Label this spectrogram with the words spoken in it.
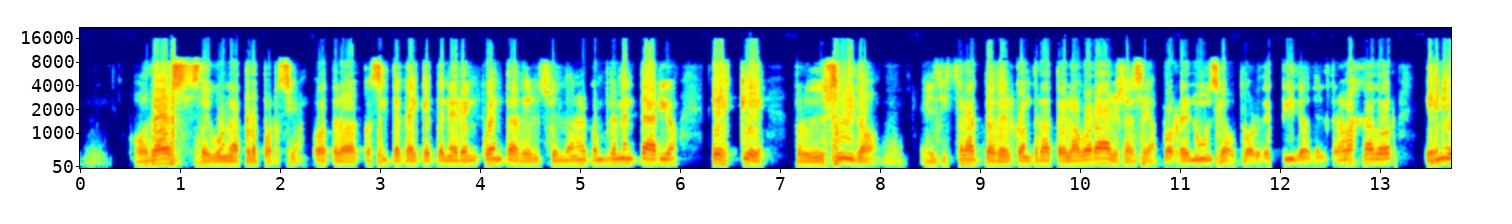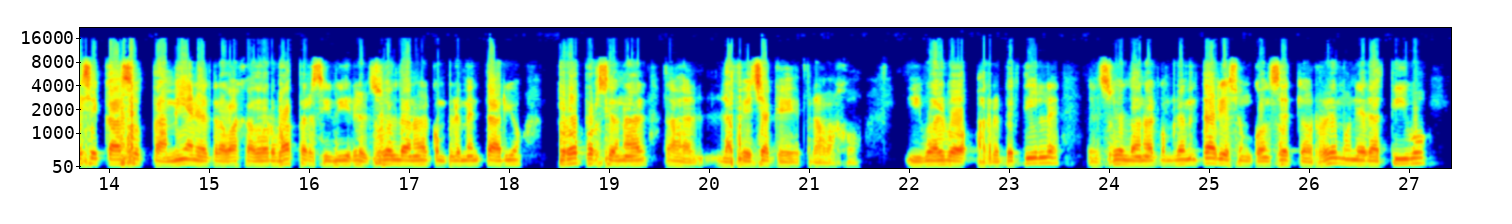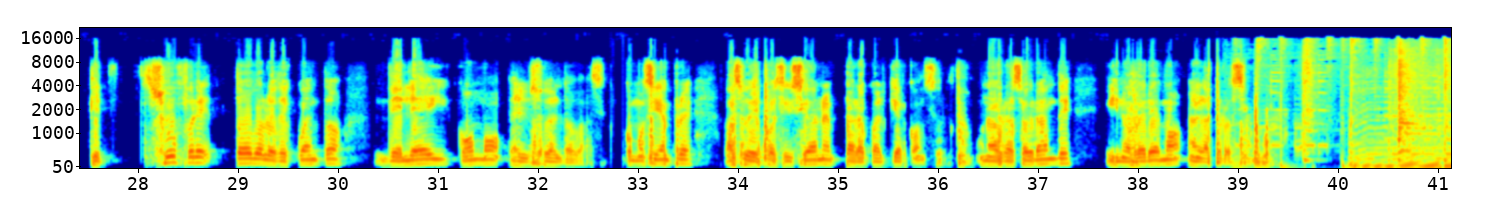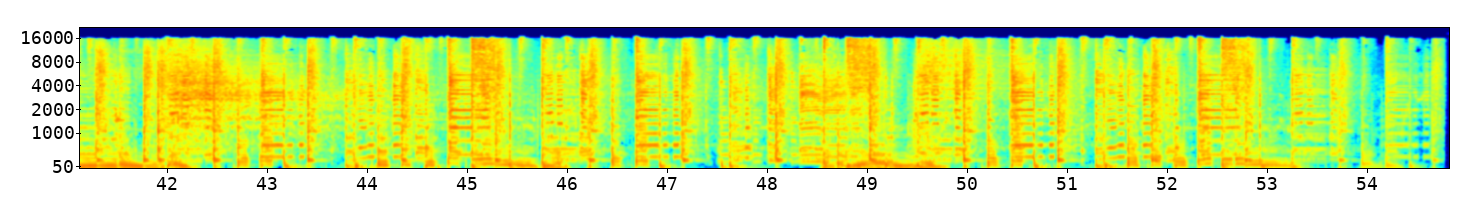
o 2 según la proporción. Otra cosita que hay que tener en cuenta del sueldo anual complementario es que producido el distracto del contrato laboral, ya sea por renuncia o por despido del trabajador, en ese caso también el trabajador va a percibir el sueldo anual complementario proporcional a la fecha que trabajó. Y vuelvo a repetirle, el sueldo anual complementario es un concepto remunerativo que sufre todos los descuentos de ley como el sueldo básico. Como siempre, a su disposición para cualquier consulta. Un abrazo grande y nos veremos en la próxima.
